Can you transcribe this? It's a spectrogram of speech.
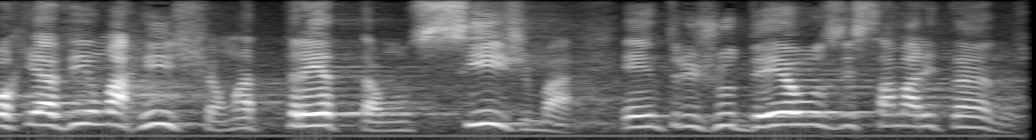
Porque havia uma rixa, uma treta, um cisma entre judeus e samaritanos.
